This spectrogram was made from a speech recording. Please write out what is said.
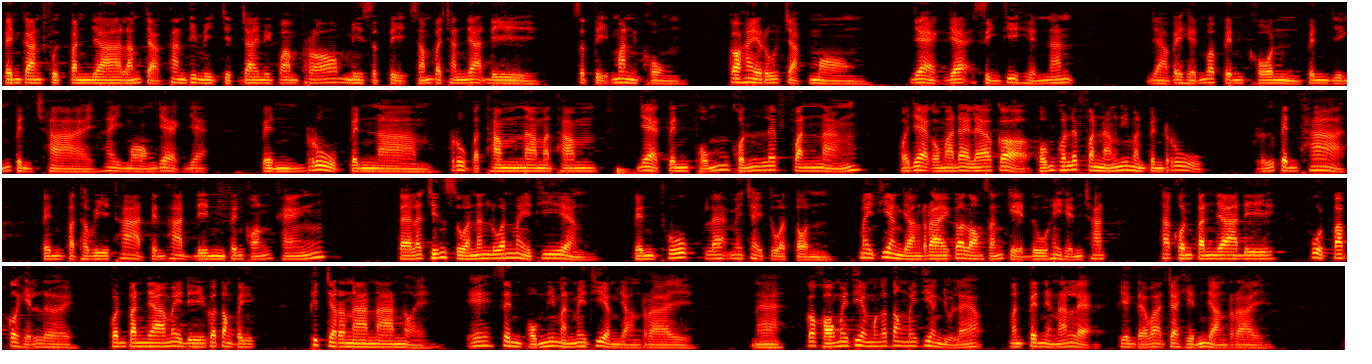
เป็นการฝึกปัญญาหลังจากท่านที่มีจิตใจมีความพร้อม มีสติสัมปชัญญะดี สติมั่นคง ก็ให้รู้จักมอง แยกแยะสิ่งที่เห็นนั้น อย่าไปเห็นว่าเป็นคน เป็นหญิงเป็นชาย ให้มองแยกแยะ เป็นรูปเป็นนาม รูปธรรม นามธรรม แยกเป็นผมขนเล็บฟันหนัง พอแยกออกมาได้แล้วก็ผมขนเล็บฟันหนังนี่มันเป็นรูป หรือเป็นธาตุเป็นปฐวีธาตุเป็นธาตุดิน เป็นของแข็ง แต่ละชิ้นส่วนนั้นล้วนไม่เที่ยง เป็นทุกข์และไม่ใช่ตัวตน ไม่เที่ยงอย่างไรก็ลองสังเกตดูให้เห็นชัด ถ้าคนปัญญาดี พูดปั๊บก็เห็นเลย คนปัญญาไม่ดีก็ต้องไปพิจารณานานหน่อย เอ๊ะ เส้นผมนี่มันไม่เที่ยงอย่างไร นะ ก็ของไม่เที่ยงมันก็ต้องไม่เที่ยงอยู่แล้ว มันเป็นอย่างนั้นแหละ เพียงแต่ว่าจะเห็นอย่างไร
